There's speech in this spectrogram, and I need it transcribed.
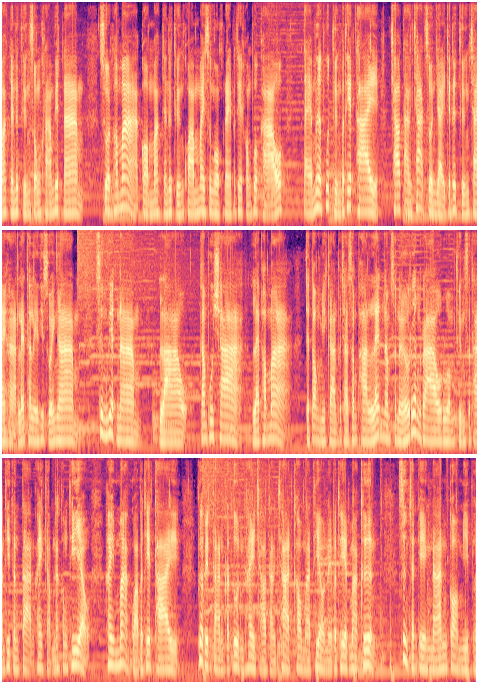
มักจะนึกถึงสงครามเวียดนาม ส่วนพม่าก็มักจะนึกถึงความไม่สงบในประเทศของพวกเขา แต่เมื่อพูดถึงประเทศไทย ชาวต่างชาติส่วนใหญ่จะนึกถึงชายหาดและทะเลที่สวยงาม ซึ่งเวียดนาม ลาว กัมพูชา และพม่า จะต้องมีการประชาสัมพันธ์และนำเสนอเรื่องราวรวมถึงสถานที่ต่างๆ ให้กับนักท่องเที่ยว ให้มากกว่าประเทศไทย เพื่อเป็นการกระตุ้นให้ชาวต่างชาติเข้ามาเที่ยวในประเทศมากขึ้น ซึ่งฉันเองนั้นก็มีแพล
